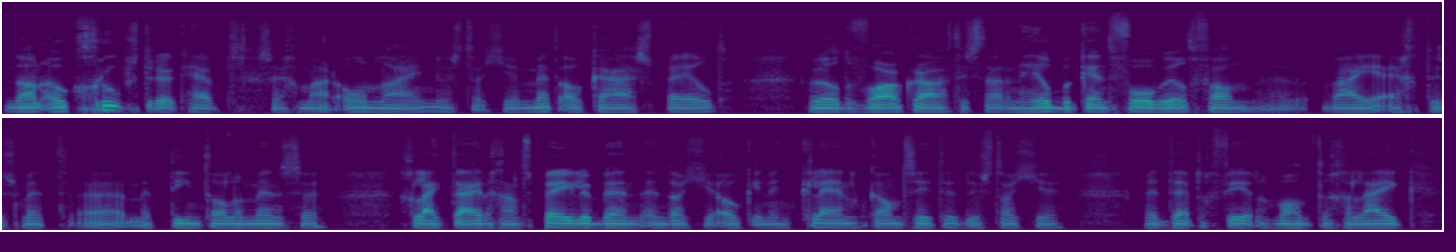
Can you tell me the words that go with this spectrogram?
dan ook groepsdruk hebt, zeg maar, online. Dus dat je met elkaar speelt. World of Warcraft is daar een heel bekend voorbeeld van. Uh, waar je echt dus met, uh, met tientallen mensen gelijktijdig aan het spelen bent. En dat je ook in een clan kan zitten. Dus dat je met 30, 40 man tegelijk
